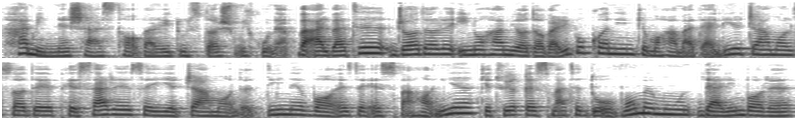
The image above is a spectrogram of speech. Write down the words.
همین نشست ها برای دوستاش می‌خونه و البته جا داره اینو هم یادآوری بکنیم که محمد علی جمالزاده پسر سید جمال الدین واعظ اصفهانیه که توی قسمت دوممون در این باره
